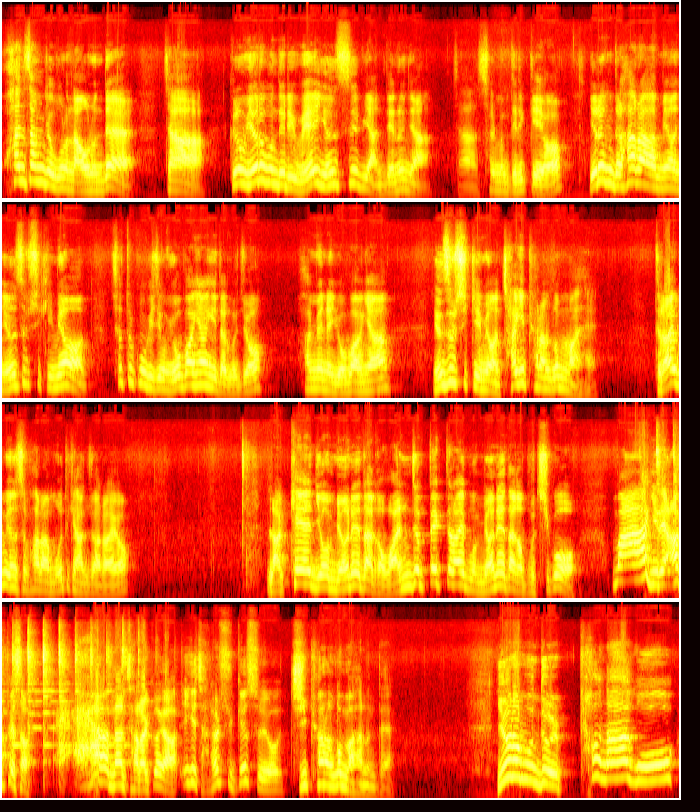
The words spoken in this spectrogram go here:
환상적으로 나오는데 자 그럼 여러분들이 왜 연습이 안 되느냐? 자 설명드릴게요. 여러분들 하라 하면 연습시키면 셔틀콕이 지금 요 방향이다 그죠? 화면에 요 방향 연습시키면 자기 편한 것만 해. 드라이브 연습하라면 어떻게 하는 줄 알아요? 라켓 요 면에다가 완전 백드라이브 면에다가 붙이고 막 이래 앞에서 아, 난 잘할 거야. 이게 잘할 수 있겠어요? 지 편한 것만 하는데. 여러분들 편하고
